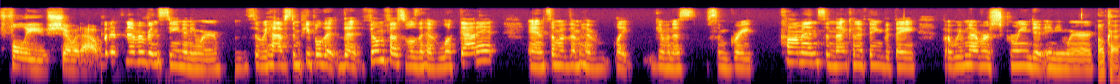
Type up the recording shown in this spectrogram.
fully show it out. But it's never been seen anywhere. So we have some people that that film festivals that have looked at it and some of them have like given us some great comments and that kind of thing, but they but we've never screened it anywhere. Okay.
